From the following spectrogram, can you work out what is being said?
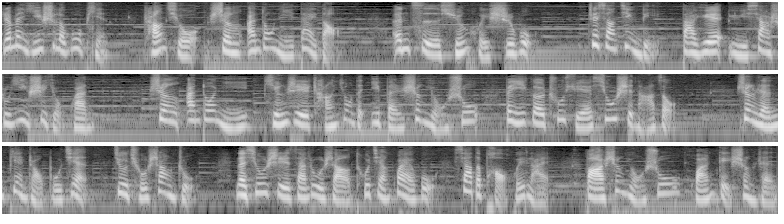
人们遗失了物品，常求圣安东尼代祷，恩赐寻回失物。这项敬礼。大约与下述轶事有关：圣安多尼平日常用的一本圣咏书被一个初学修士拿走，圣人便找不见，就求上主。那修士在路上突见怪物，吓得跑回来，把圣咏书还给圣人。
